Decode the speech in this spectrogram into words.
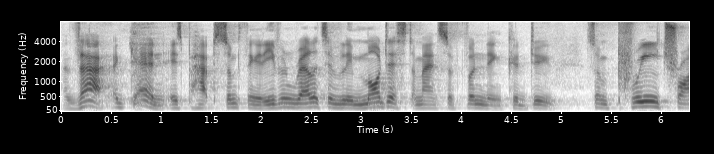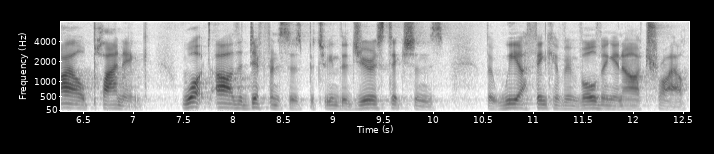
And that, again, is perhaps something that even relatively modest amounts of funding could do. Some pre trial planning. What are the differences between the jurisdictions that we are thinking of involving in our trial?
